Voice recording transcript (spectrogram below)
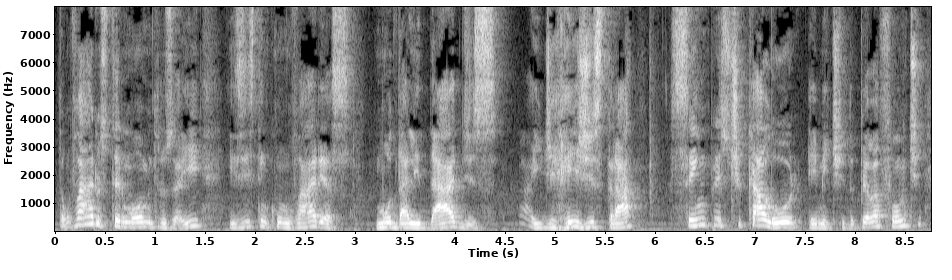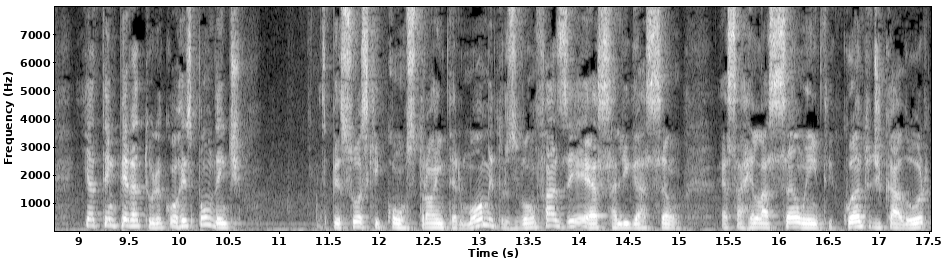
Então, vários termômetros aí existem com várias modalidades aí de registrar sempre este calor emitido pela fonte e a temperatura correspondente. As pessoas que constroem termômetros vão fazer essa ligação essa relação entre quanto de calor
